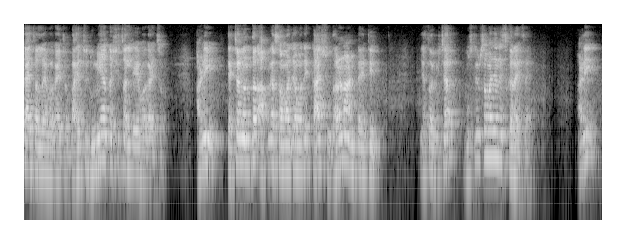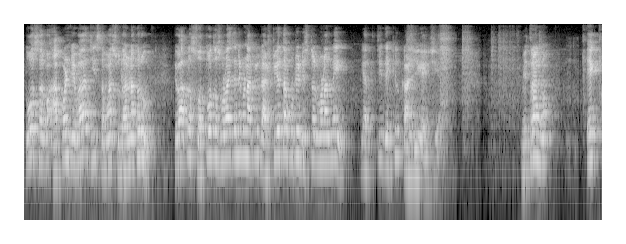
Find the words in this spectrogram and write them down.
काय चाललं आहे बघायचं? बाहेरची दुनिया कशी चालली आहे बघायचं? आणि त्याच्यानंतर आपल्या समाजामध्ये काय सुधारणा आणता येतील? याचा विचार मुस्लिम समाजानेच करायचा आहे. आणि तो सम आपण जेव्हा जी समाज सुधारणा करू तेव्हा आपलं स्वत्व तर सोडायचं नाही पण आपली राष्ट्रीयता कुठे डिस्टर्ब होणार नाही? याची देखील काळजी घ्यायची आहे. मित्रांनो एक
